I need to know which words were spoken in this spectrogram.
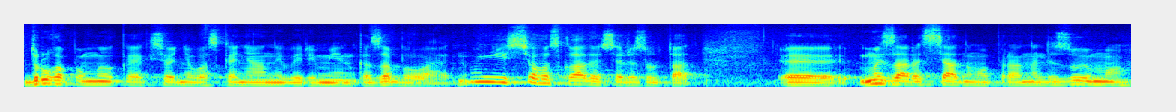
Друга помилка, як сьогодні Восканян і Веремєнка, забивають. Ну і з цього складається результат. Ми зараз сядемо, проаналізуємо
